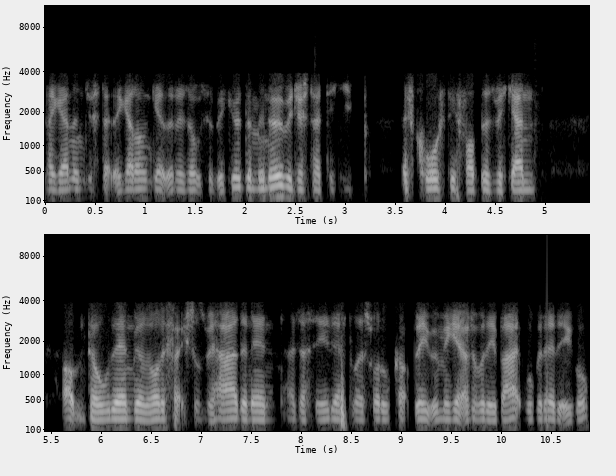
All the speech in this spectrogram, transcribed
dig in and just stick together and get the results that we could. And we knew we just had to keep as close to third as we can up until then with all the fixtures we had. And then, as I said, after this World Cup break, when we get everybody back, we'll be ready to go.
